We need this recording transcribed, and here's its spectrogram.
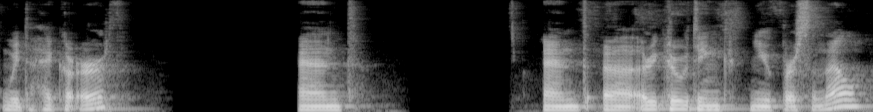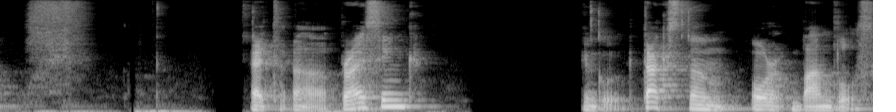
with HackerEarth and and uh, recruiting new personnel at uh, pricing, you can go custom or bundles.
